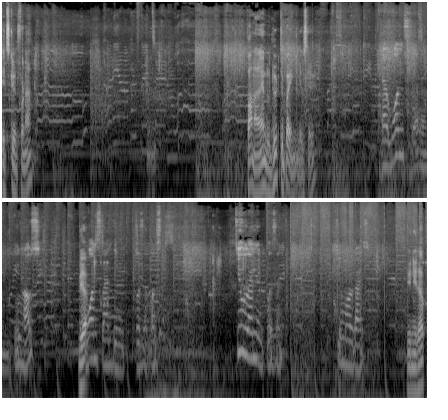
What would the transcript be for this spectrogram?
It's good for now. Fan, han är ändå duktig på engelska ju. Uh, one's um, blue house. Ja. One's landing pleasant. One's two landing pleasant. Two more guys. Do you need help?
